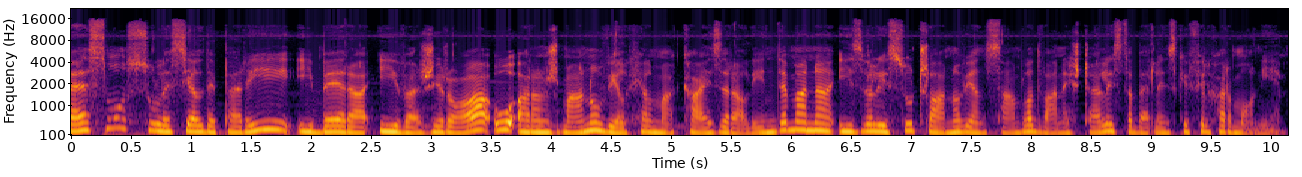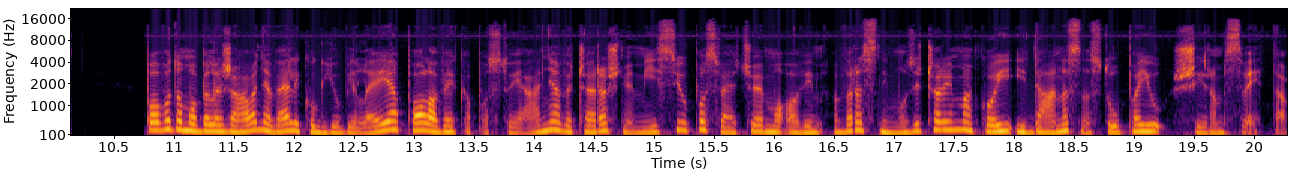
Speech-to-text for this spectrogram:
Pesmu su Le Ciel de Paris i Bera Iva Giroa u aranžmanu Wilhelma Kaisera Lindemana izveli su članovi ansambla 12 čelista Berlinske filharmonije. Povodom obeležavanja velikog jubileja pola veka postojanja večerašnju emisiju posvećujemo ovim vrsnim muzičarima koji i danas nastupaju širom sveta.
